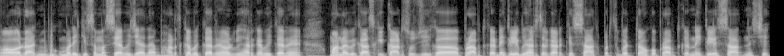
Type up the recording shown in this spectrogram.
और राज्य में भुखमरी की समस्या भी ज़्यादा है। भारत का भी कर रहे हैं और बिहार का भी कर रहे हैं। मानव विकास की कार्यसूची का प्राप्त करने के लिए बिहार सरकार के सात प्रतिबद्धताओं को प्राप्त करने के लिए सात निश्चय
